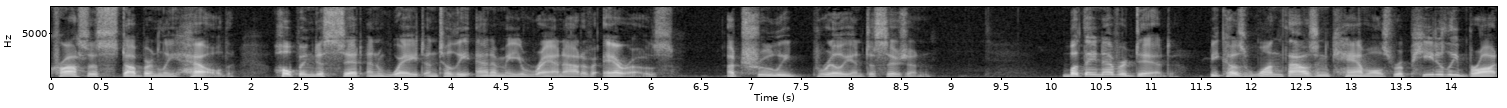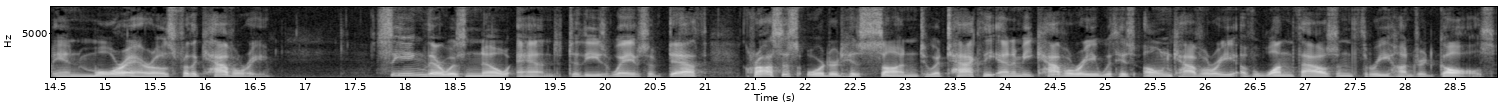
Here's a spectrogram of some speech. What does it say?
Crassus stubbornly held, hoping to sit and wait until the enemy ran out of arrows. A truly brilliant decision. But they never did, because 1,000 camels repeatedly brought in more arrows for the cavalry. Seeing there was no end to these waves of death, Crassus ordered his son to attack the enemy cavalry with his own cavalry of 1,300 Gauls,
